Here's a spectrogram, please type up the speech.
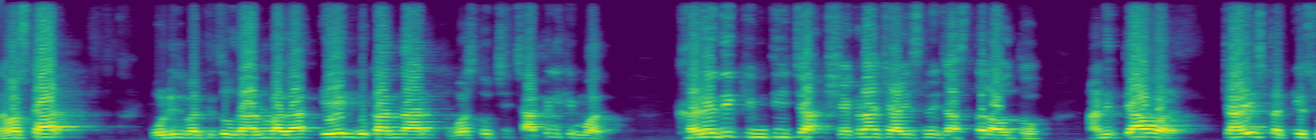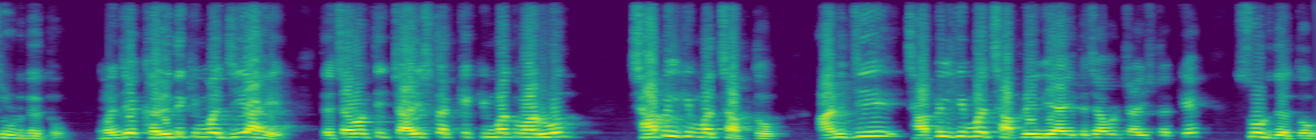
नमस्कार. पोलीस भरतीचं उदाहरण बघा. एक दुकानदार वस्तूची छापील किंमत खरेदी किमतीच्या शेकडा चाळीसने जास्त लावतो आणि त्यावर चाळीस टक्के सूट देतो. म्हणजे खरेदी किंमत जी आहे त्याच्यावरती चाळीस टक्के किंमत वाढवून छापील किंमत छापतो. आणि जी छापील किंमत छापलेली आहे त्याच्यावर चाळीस टक्के सूट देतो.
